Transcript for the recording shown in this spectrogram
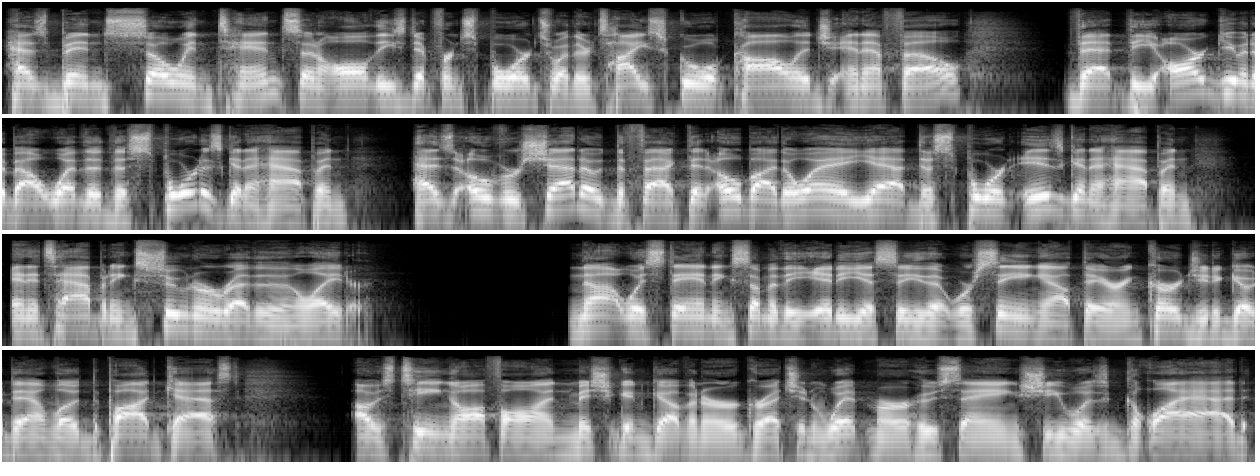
has been so intense in all these different sports, whether it's high school, college, NFL, that the argument about whether the sport is going to happen has overshadowed the fact that, oh, by the way, yeah, the sport is going to happen and it's happening sooner rather than later. Notwithstanding some of the idiocy that we're seeing out there, I encourage you to go download the podcast. I was teeing off on Michigan Governor Gretchen Whitmer, who's saying she was glad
